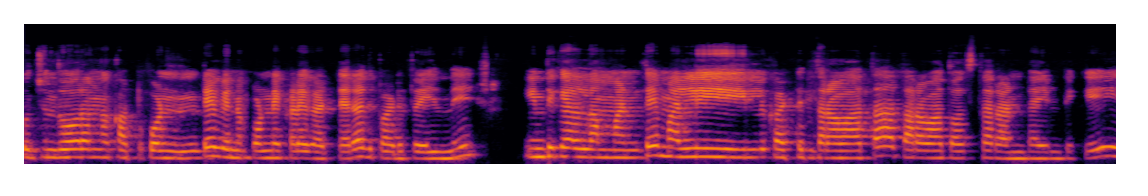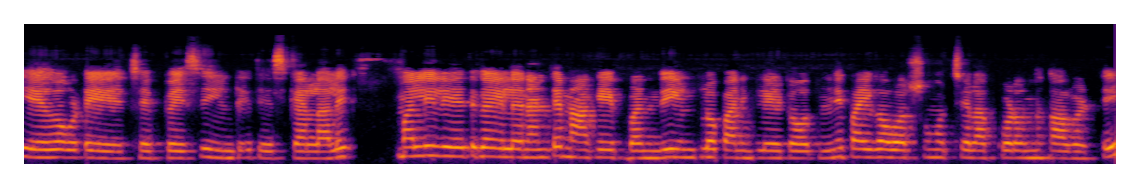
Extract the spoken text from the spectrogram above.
కొంచెం దూరంగా కట్టుకోండి అంటే వినకుండా ఇక్కడే కట్టారు అది పడిపోయింది. ఇంటికి వెళ్దామంటే మళ్ళీ ఇల్లు కట్టిన తర్వాత తర్వాత వస్తారంట ఇంటికి. ఏదో ఒకటి చెప్పేసి ఇంటికి తీసుకెళ్ళాలి. మళ్ళీ లేట్గా వెళ్ళానంటే నాకే ఇబ్బంది ఇంట్లో పనికి లేట్ అవుతుంది. పైగా వర్షం వచ్చేలా కూడా ఉంది కాబట్టి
